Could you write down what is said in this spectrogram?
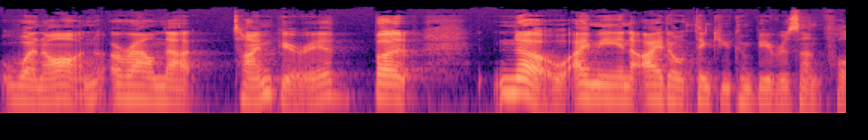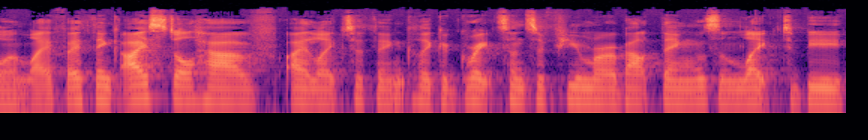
went on around that time period. But no, I mean, I don't think you can be resentful in life. I think I still have, I like to think, like a great sense of humor about things and like to be,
